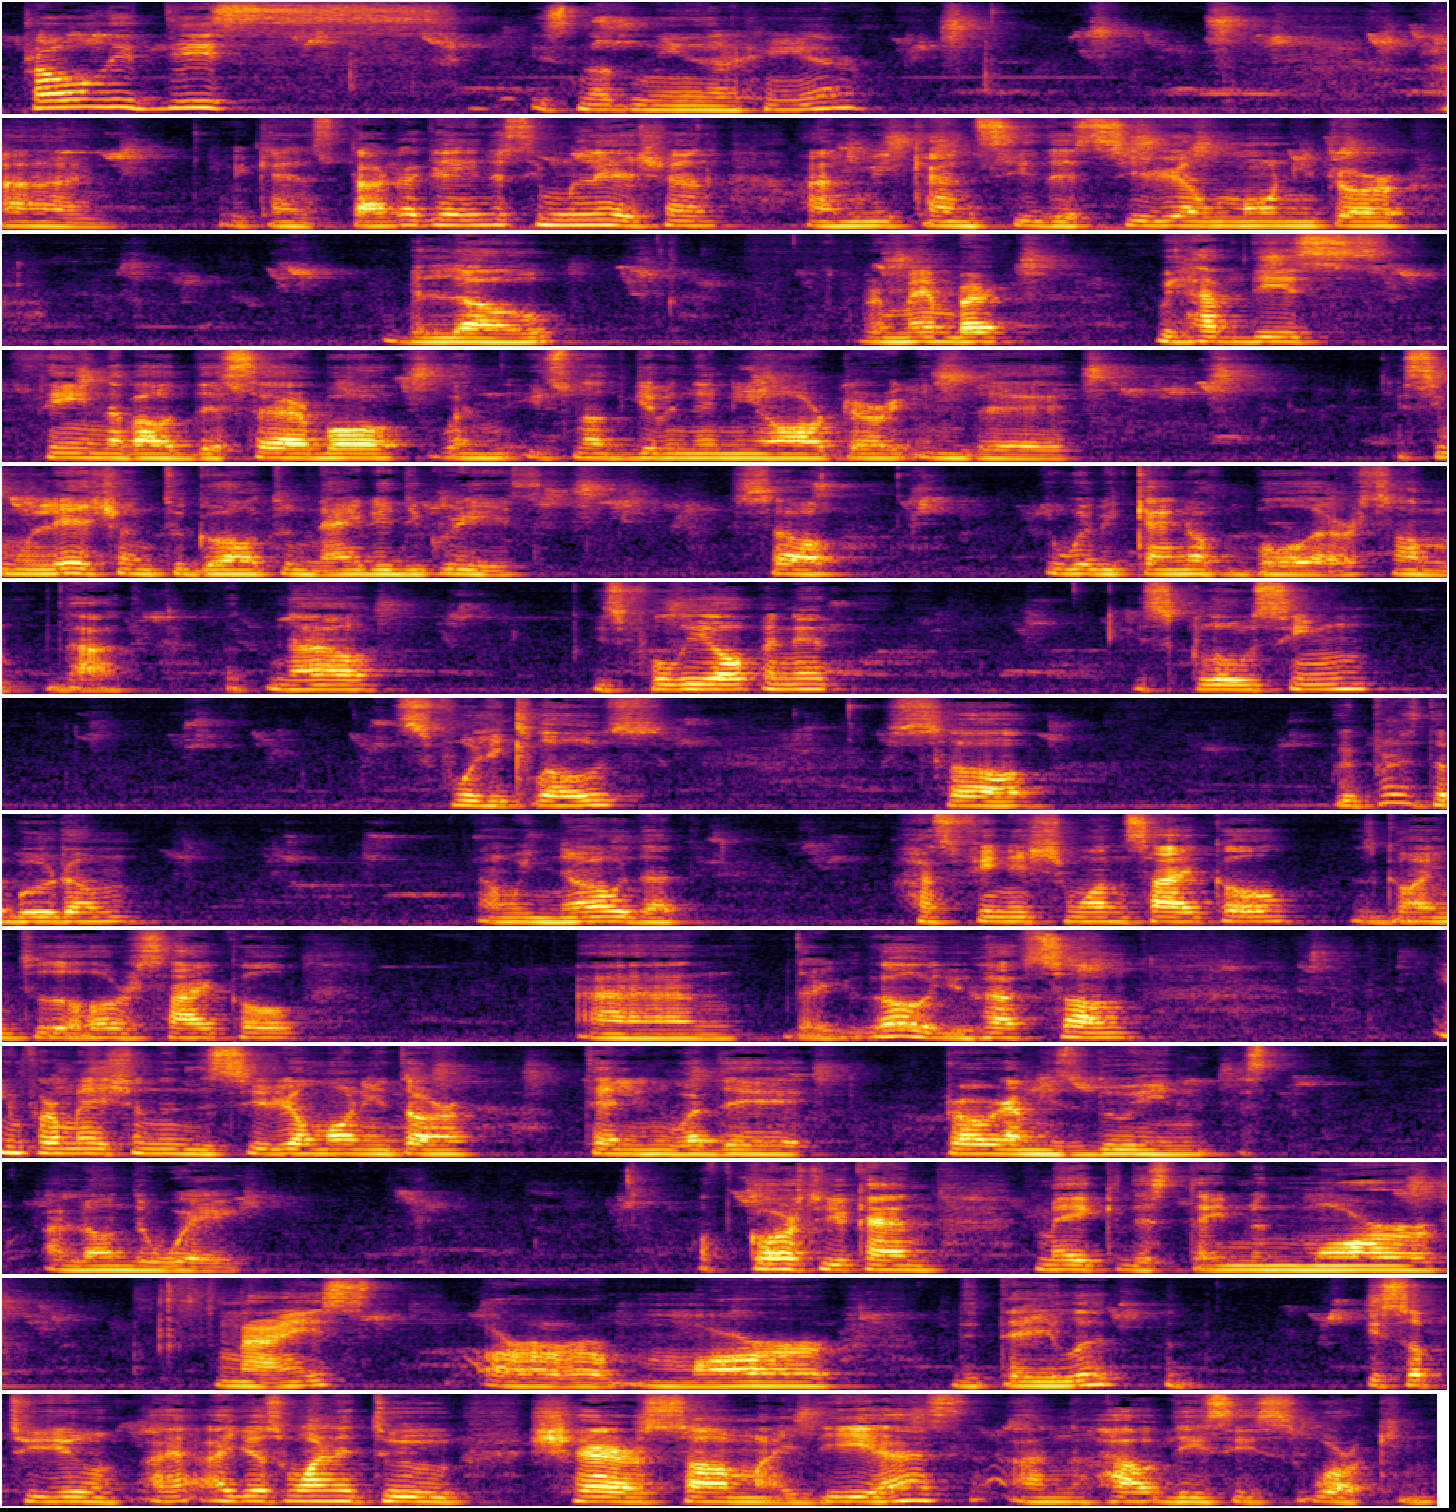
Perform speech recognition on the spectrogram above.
probably this is not needed here. And we can start again the simulation and we can see the serial monitor below remember we have this thing about the servo when it's not given any order in the simulation to go to 90 degrees. So it will be kind of bothersome that. But now it's fully opened. It's closing. It's fully closed. So we press the button and we know that has finished one cycle is going to the other cycle and there you go. You have some information in the serial monitor telling what the program is doing along the way. Of course you can make the statement more nice or more detailed it's up to you. I, I just wanted to share some ideas on how this is working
